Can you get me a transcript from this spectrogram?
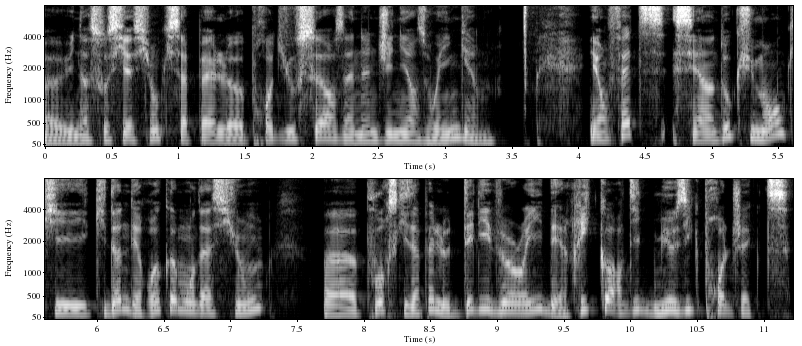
euh, une association qui s'appelle Producers and Engineers Wing. Et en fait, c'est un document qui, qui donne des recommandations euh, pour ce qu'ils appellent le delivery des recorded music projects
